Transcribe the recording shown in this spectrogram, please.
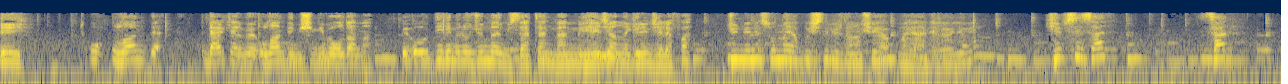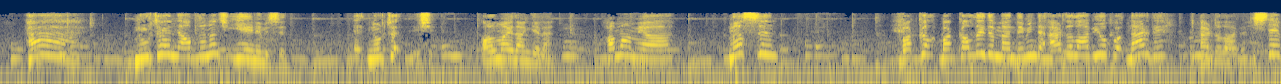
İyi. U- ulan de- derken böyle ulan demişim gibi oldu ama. Ve o dilimin ucundaymış zaten. Ben bir heyecanla girince lafa cümlenin sonuna yapıştı birden o şey yapma yani böyle bir. Kimsin sen? Sen ha Nurten ablanın yeğeni misin? E, Nurten ş- Almanya'dan gelen. Tamam ya. Nasılsın? Bakkal bakkaldaydım ben demin de Erdal abi yok. Nerede Erdal abi? İşte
